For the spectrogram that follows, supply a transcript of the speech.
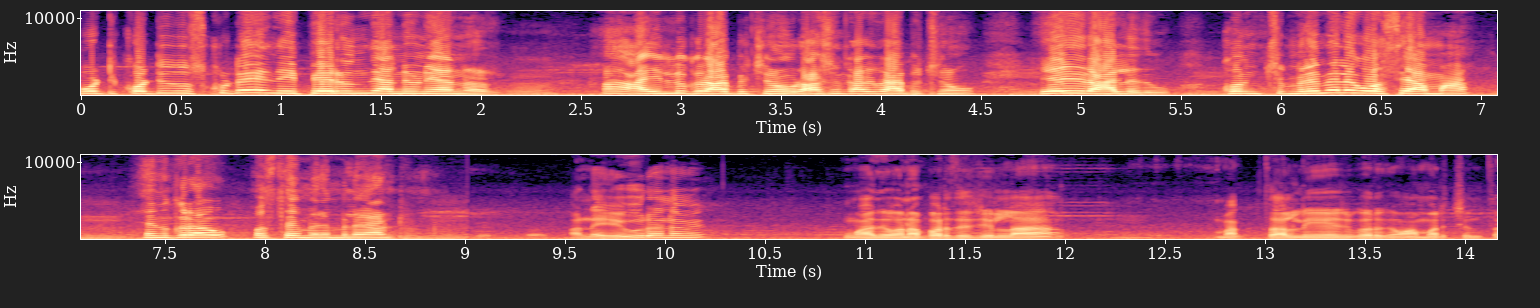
పొట్టి కొట్టి చూసుకుంటే నీ పేరు ఉంది అన్నీ ఉన్నాయి అన్నారు ఆ ఇల్లుకు రాపించినావు రేషన్ కార్డు రాపించినావు ఏది రాలేదు కొంచెం మెలమెలగా అమ్మా ఎందుకు రావు వస్తాయి మెలమెలగా అంటుంది అన్న ఏ ఊరన్నవి మాది వనపర్తి జిల్లా మక్తాల నియోజకవర్గం అమర్చింత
